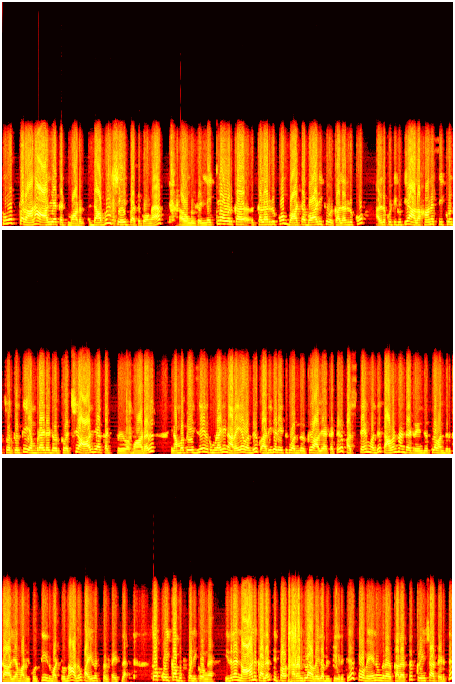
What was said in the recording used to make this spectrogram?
சூப்பரான Alia cut model double shade பாத்துக்கோங்க உங்களுக்கு நெக்ல ஒரு கலர் இருக்கும். பாட்டா பாடிக்கு ஒரு கலர் இருக்கும். அதுல குட்டி குட்டியா அழகான சீக்வன்ஸ் ஒர்க் இருக்கு. எம்ப்ராய்டர்ட் ஒர்க் வச்சு ஆலியா கட் மாடல் நம்ம பேஜ்ல இதுக்கு முன்னாடி நிறைய வந்து அதிக ரேட்டுக்கு வந்திருக்கு ஆலியா கட்டு ஃபர்ஸ்ட் டைம் வந்து செவன் ஹண்ட்ரட் ரேஞ்சஸ்ல வந்திருக்கு ஆலியா மாடல் குர்த்தி. இது மட்டும் தான் அதுவும் ஃபைவ் எக்ஸல் சைஸ்ல ஸோ குயிக்கா புக் பண்ணிக்கோங்க. இதுல நாலு கலர்ஸ் இப்ப கரண்ட்ல அவைலபிலிட்டி இருக்கு. ஸோ வேணுங்கிற கலர்ஸ் ஸ்கிரீன்ஷாட் எடுத்து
